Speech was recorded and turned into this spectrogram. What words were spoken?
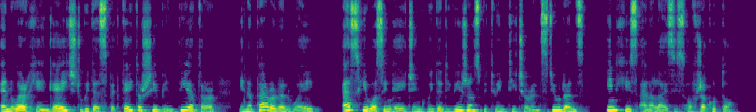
and where he engaged with a spectatorship in theater in a parallel way as he was engaging with the divisions between teacher and students in his analysis of Jacotot.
